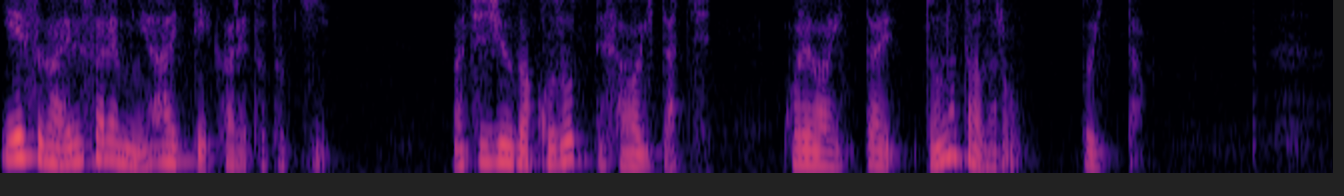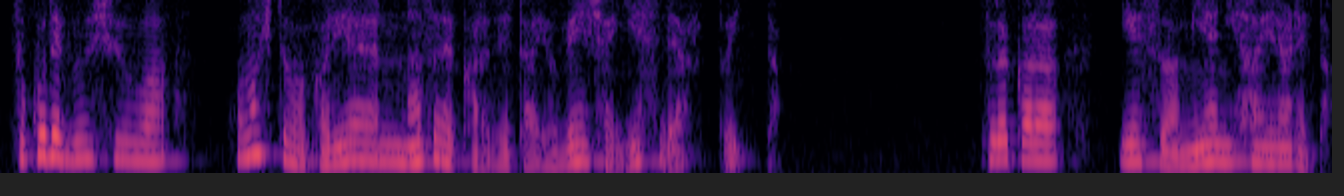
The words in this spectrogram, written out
イエスがエルサレムに入って行かれた時、町中がこぞって騒ぎ立ち、これは一体どなただろう？と言った。そこで群衆は、この人はガリラヤのナザレから出た預言者イエスであると言った。それからイエスは宮に入られた。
